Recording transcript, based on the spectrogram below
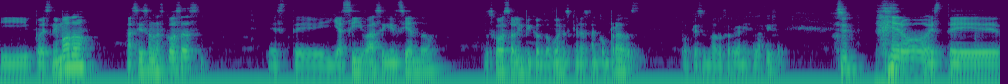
Y pues ni modo, así son las cosas. Este, y así va a seguir siendo. Los Juegos Olímpicos, lo bueno es que no están comprados, porque esos no los organiza la FIFA. Sí. Pero, este,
